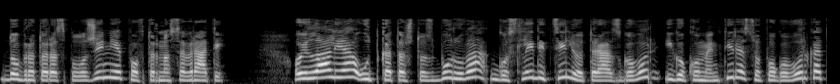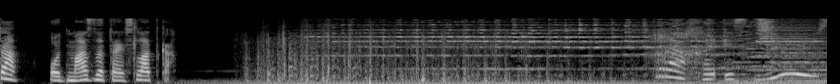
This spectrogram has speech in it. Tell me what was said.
Доброто расположение повторно се врати. Ојлалија, утката што зборува, го следи целиот разговор и го коментира со поговорката «Од маздата е сладка». Rache ist süß.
